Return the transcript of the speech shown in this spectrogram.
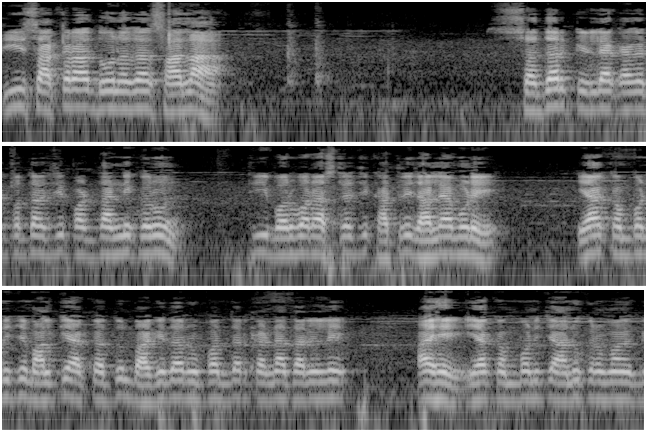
तीस अकरा दोन हजार सहाला सदर केलेल्या कागदपत्राची पडताळणी करून ती बरोबर असल्याची खात्री झाल्यामुळे या कंपनीचे मालकी हक्कातून भागीदार रूपांतर करण्यात आलेले आहे. या कंपनीचे अनुक्रमांक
